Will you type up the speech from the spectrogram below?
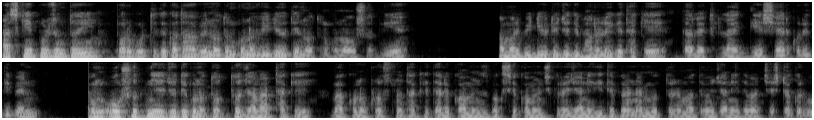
আজকে এই পর্যন্তই, পরবর্তীতে কথা হবে নতুন কোনো ভিডিওতে, নতুন কোনো ওষুধ নিয়ে। আমার ভিডিওটি যদি ভালো লেগে থাকে, তাহলে একটি লাইক দিয়ে শেয়ার করে দিবেন। এবং ঔষধ নিয়ে যদি কোনো তথ্য জানার থাকে বা কোনো প্রশ্ন থাকে, তাহলে কমেন্টস বক্সে কমেন্টস করে জানিয়ে দিতে পারেন। আমি উত্তরের মাধ্যমে জানিয়ে দেওয়ার চেষ্টা করব।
